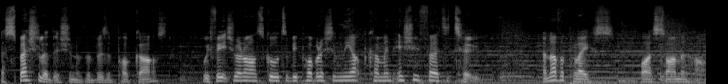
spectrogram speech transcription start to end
a special edition of the Blizzard podcast, we feature an article to be published in the upcoming issue 32, Another Place by Simon Hart.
